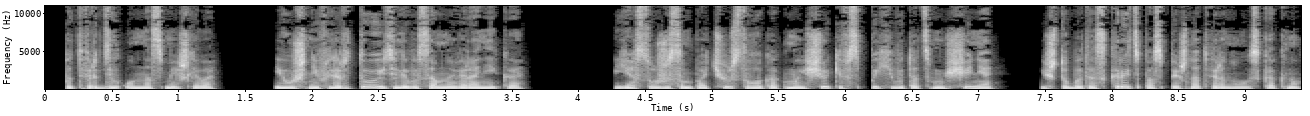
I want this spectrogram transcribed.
— подтвердил он насмешливо. «И уж не флиртуете ли вы со мной, Вероника?» Я с ужасом почувствовала, как мои щеки вспыхивают от смущения, и, чтобы это скрыть, поспешно отвернулась к окну.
